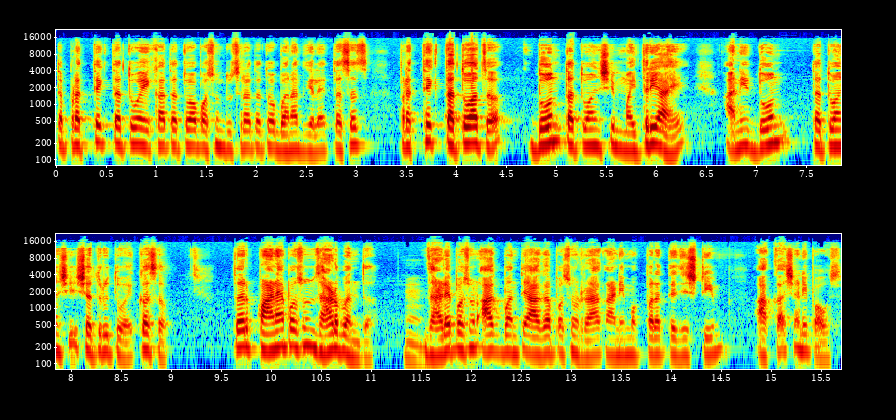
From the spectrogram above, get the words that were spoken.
तर प्रत्येक तत्व एका तत्वापासून दुसरा तत्व बनत गेलं आहे तसंच प्रत्येक तत्वाचं दोन तत्वांशी मैत्री आहे आणि दोन तत्वांशी शत्रुत्व आहे. कसं? तर पाण्यापासून झाड बनतं. झाडेपासून आग बनते आगापासून राख आणि मग परत त्याची स्टीम आकाश आणि पाऊस.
